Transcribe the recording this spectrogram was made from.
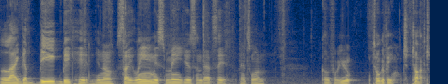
like a big big hit you know? Silene, Mismagius and that's it. That's one. Code for you. Togepi, Chatot,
